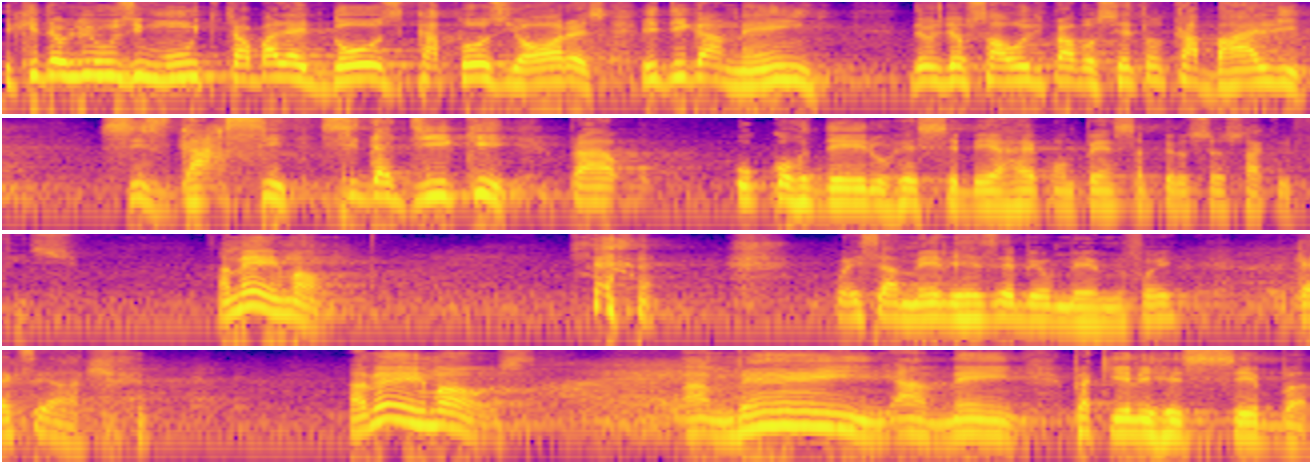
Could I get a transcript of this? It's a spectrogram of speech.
E que Deus lhe use muito. Trabalhe aí 12, 14 horas. E diga amém. Deus deu saúde para você, então trabalhe. Se esgace, se dedique para o cordeiro receber a recompensa pelo seu sacrifício. Amém, irmão? Com esse amém ele recebeu mesmo, não foi? O que é que você acha? Amém, irmãos? Amém, amém, para que ele receba.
